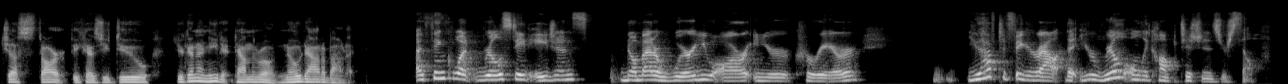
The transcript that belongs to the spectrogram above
Just start because you do, you're going to need it down the road. No doubt about it. I think what real estate agents no matter where you are in your career, you have to figure out that your real only competition is yourself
